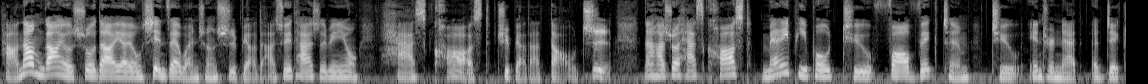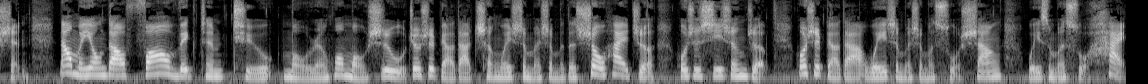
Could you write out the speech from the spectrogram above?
好，那我们刚刚有说到要用现在完成式表达，所以他这边用 has caused 去表达导致。那他说 has caused many people to fall victim to internet addiction。那我们用到 fall victim to 某人或某事物，就是表达成为什么什么的受害者或是牺牲者，或是表达为什么什么所伤，为什么所害。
